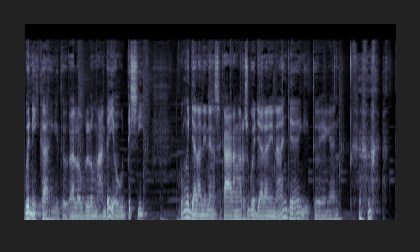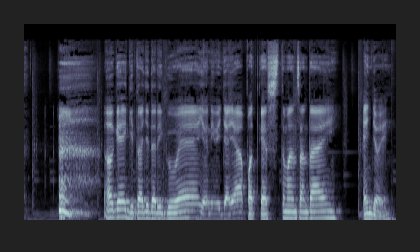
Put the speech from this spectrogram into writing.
gue nikah gitu. Kalau belum ada ya udah sih. Gue ngejalanin yang sekarang harus gue jalanin aja gitu ya kan Oke, gitu aja dari gue, Yoni Wijaya, podcast teman santai. Enjoy.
